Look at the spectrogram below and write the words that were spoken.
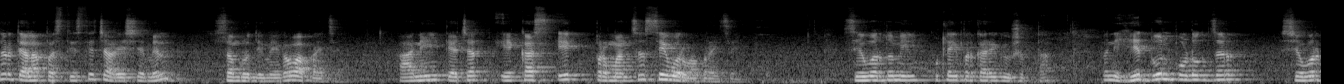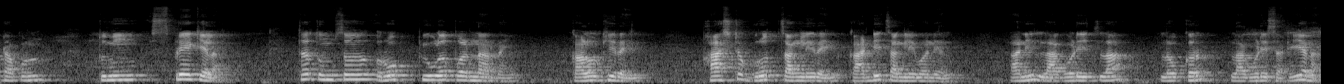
तर त्याला पस्तीस ते चाळीस एम एल समृद्धी मेगा वापरायचं. आहे आणि त्याच्यात एकास एक प्रमाणचं सेवर वापरायचं आहे सेवर तुम्ही कुठल्याही प्रकारे घेऊ शकता. पण हे दोन प्रोडक्ट जर सेवर टाकून तुम्ही स्प्रे केला तर तुमचं रोप पिवळं पडणार नाही काळोखी राहील फास्ट ग्रोथ चांगली राहील कांडी चांगली बनेल आणि लागवडीतला लवकर लागवडीसाठी येणार.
